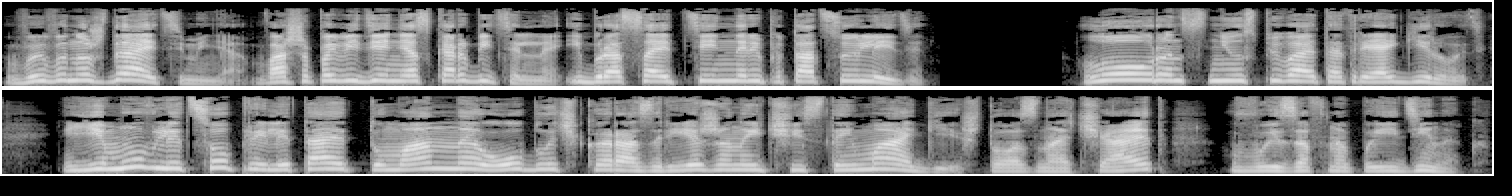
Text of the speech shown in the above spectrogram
«Вы вынуждаете меня. Ваше поведение оскорбительное и бросает тень на репутацию леди». Лоуренс не успевает отреагировать. Ему в лицо прилетает туманное облачко разреженной чистой магии, что означает вызов на поединок.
